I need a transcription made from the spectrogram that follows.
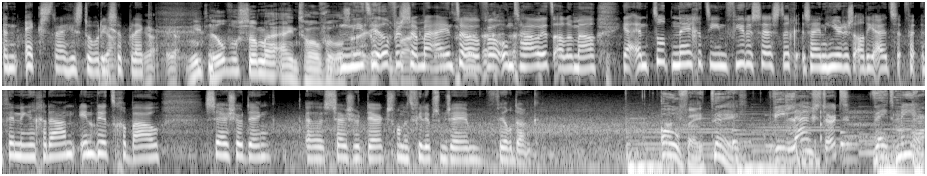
een extra historische ja, plek. Ja, ja. Niet Hilversum, maar Eindhoven. Als Niet Hilversum, maar Eindhoven. Onthoud het allemaal. Ja, en tot 1964 zijn hier dus al die uitvindingen gedaan... in dit gebouw. Sergio, Denk, uh, Sergio Derks van het Philips Museum, veel dank. OVT. Wie luistert, weet meer.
